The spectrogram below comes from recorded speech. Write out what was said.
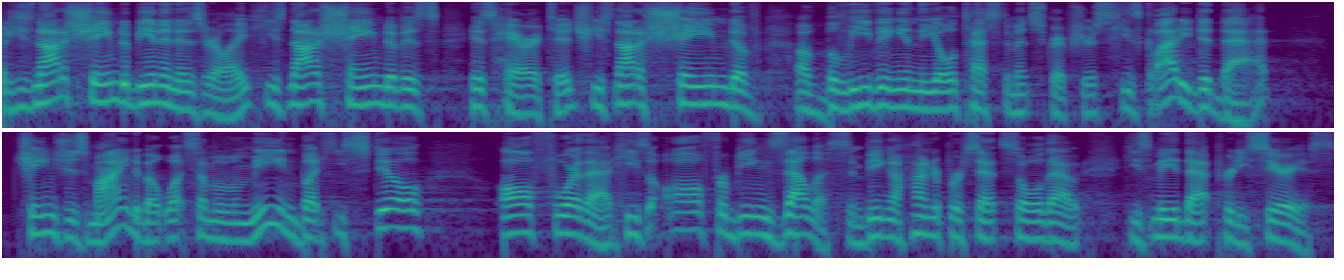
But he's not ashamed of being an Israelite. He's not ashamed of his, his heritage. He's not ashamed of, of believing in the Old Testament scriptures. He's glad he did that, changed his mind about what some of them mean, but he's still all for that. He's all for being zealous and being 100% sold out. He's made that pretty serious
